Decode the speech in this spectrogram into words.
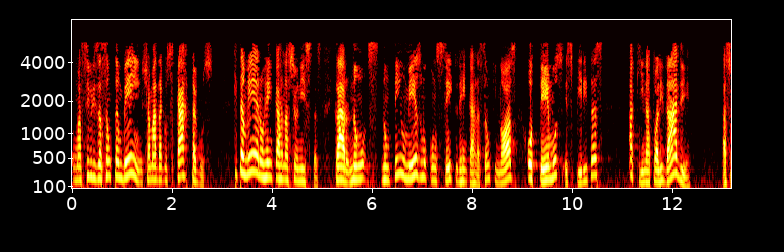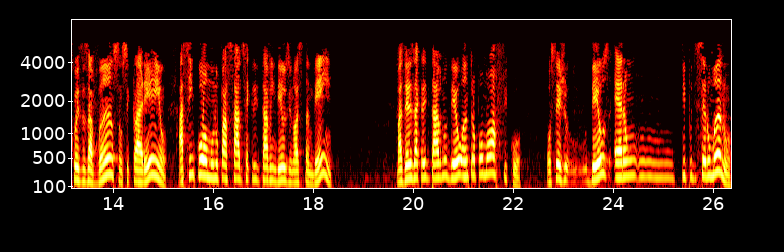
uma civilização também chamada os Cártagos, que também eram reencarnacionistas. Claro, não, não tem o mesmo conceito de reencarnação que nós o temos, espíritas, aqui na atualidade. As coisas avançam, se clareiam, assim como no passado se acreditava em Deus e nós também, mas eles acreditavam no Deus antropomórfico. Ou seja, Deus era um, um tipo de ser humano,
